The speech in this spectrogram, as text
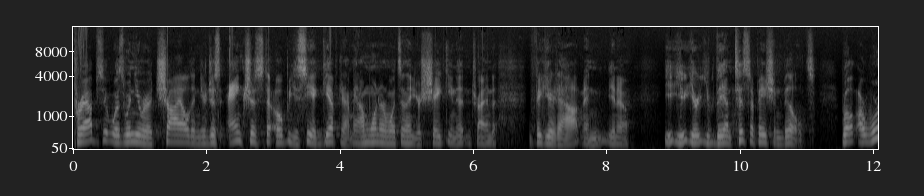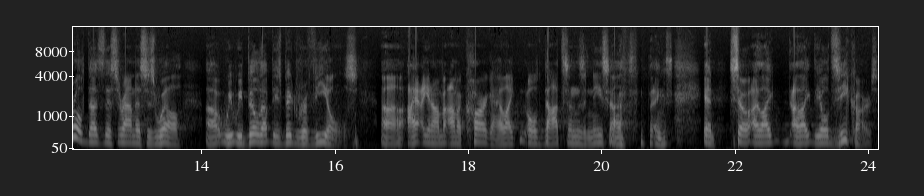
Perhaps it was when you were a child and you're just anxious to open. You see a gift, and I mean, I'm wondering what's in it. You're shaking it and trying to figure it out, and you know, you, you, the anticipation builds. Well, our world does this around us as well. Uh, we, we build up these big reveals. Uh, I, you know, I'm, I'm, a car guy. I like old Datsuns and Nissans and things, and so I like I like the old Z cars.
